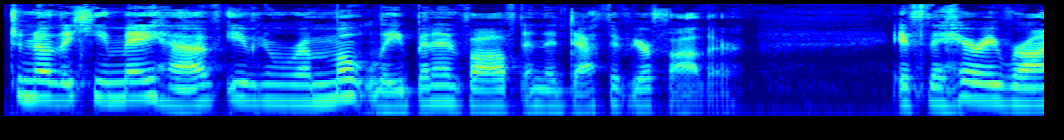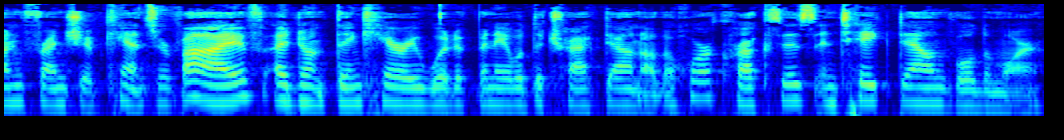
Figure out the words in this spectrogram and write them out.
to know that he may have, even remotely, been involved in the death of your father. If the Harry Ron friendship can't survive, I don't think Harry would have been able to track down all the Horcruxes and take down Voldemort.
